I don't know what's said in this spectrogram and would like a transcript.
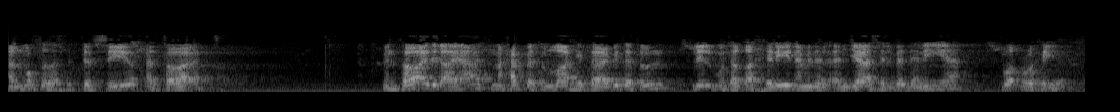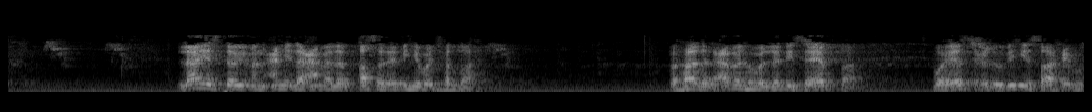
المختصر في التفسير الفوائد. من فوائد الآيات محبة الله ثابتة للمتطهرين من الأنجاس البدنية والروحية. لا يستوي من عمل عملا قصد به وجه الله. فهذا العمل هو الذي سيبقى ويسعد به صاحبه.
